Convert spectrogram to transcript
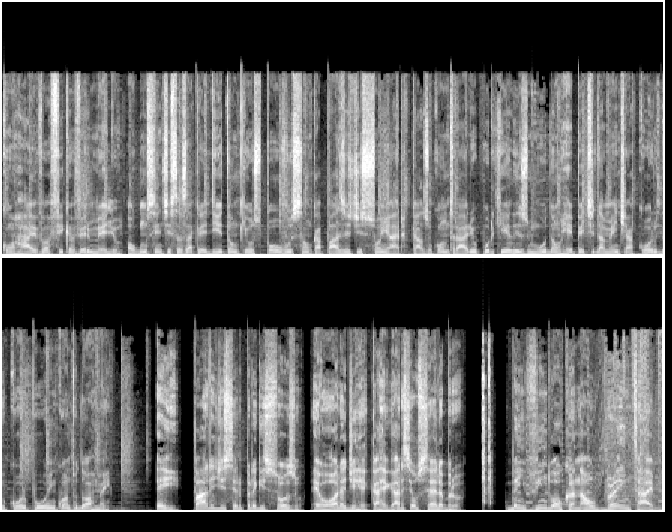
com raiva fica vermelho. Alguns cientistas acreditam que os polvos são capazes de sonhar. Caso Caso contrário, porque eles mudam repetidamente a cor do corpo enquanto dormem. Ei, pare de ser preguiçoso, é hora de recarregar seu cérebro. Bem-vindo ao canal Brain Time.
